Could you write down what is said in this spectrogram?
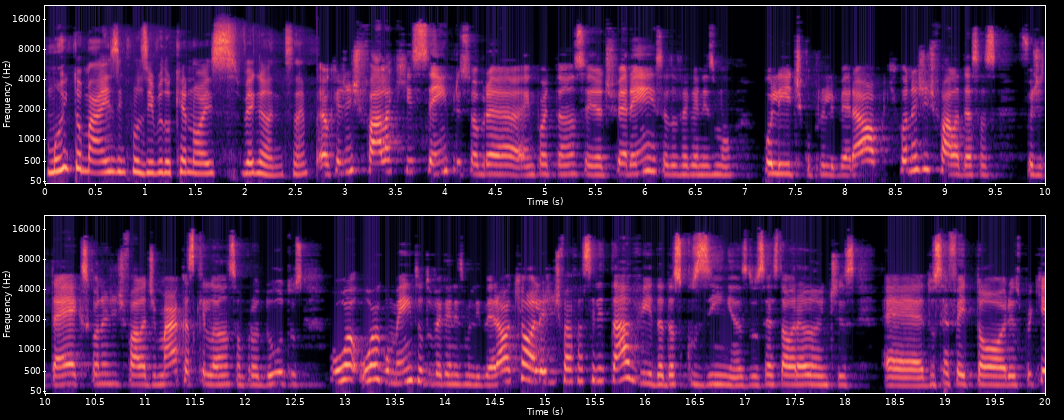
muito mais, inclusive, do que nós veganos, né? É o que a gente fala aqui sempre sobre a importância e a diferença do veganismo político para o liberal, porque quando a gente fala dessas food techs, quando a gente fala de marcas que lançam produtos, o, o argumento do veganismo liberal é que, olha, a gente vai facilitar a vida das cozinhas, dos restaurantes, é, dos refeitórios, porque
